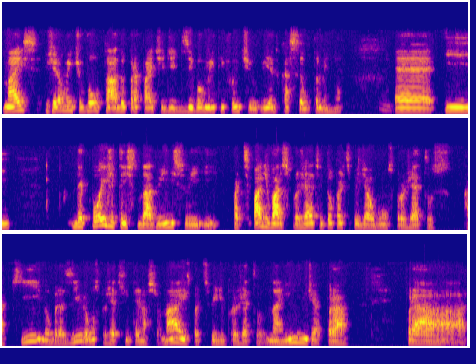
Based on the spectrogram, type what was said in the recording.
mas geralmente voltado para a parte de desenvolvimento infantil e educação também, né? É, e depois de ter estudado isso e, e, participar de vários projetos, então participei de alguns projetos aqui no Brasil, alguns projetos internacionais, participei de um projeto na Índia para para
